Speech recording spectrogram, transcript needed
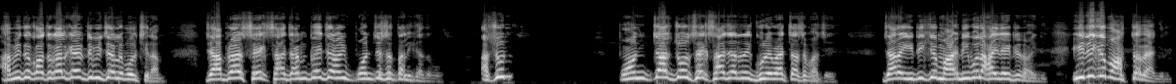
আমি তো গতকালকে টিভি চ্যানেলে বলছিলাম যে আপনারা শেখ শাহজাহান পেয়েছেন, আমি পঞ্চাশের তালিকা দেবো। আসুন, পঞ্চাশ জন শেখ শাহজাহান ঘুরে বেড়াচ্ছে আশেপাশে। যারা ইডিকে মারেনি বলে হাইলাইটেড হয়নি। ইডিকে মারতে হবে একদিন।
